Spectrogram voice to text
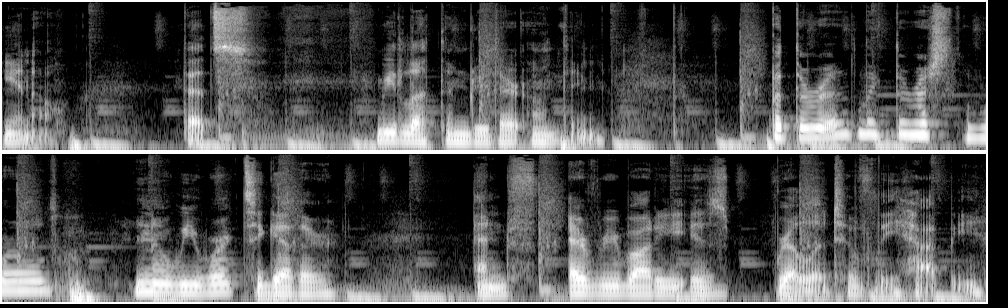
you know, that's we let them do their own thing. But the rest, like the rest of the world, you know, we work together, and everybody is relatively happy.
